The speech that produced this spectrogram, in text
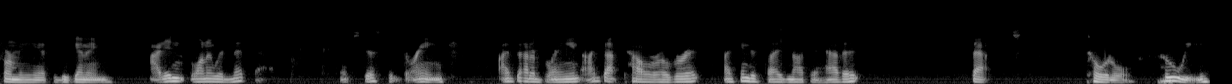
for me at the beginning. I didn't want to admit that. It's just a drink. I've got a brain. I've got power over it. I can decide not to have it. That's total hooey.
